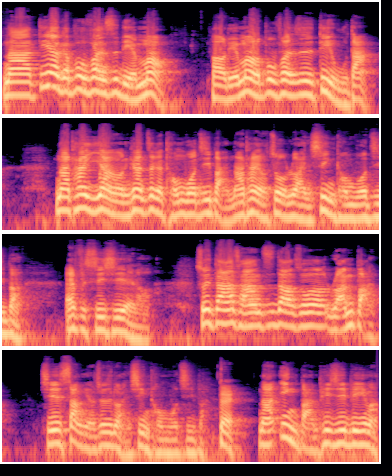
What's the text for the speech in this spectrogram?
那第二个部分是联茂，好，联茂的部分是第五大，那它一样哦，你看这个铜箔基板，那它有做软性铜箔基板 FCCL，所以大家常常知道说软板。其实上游就是软性铜箔基板，对，那硬板 PCB 嘛，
